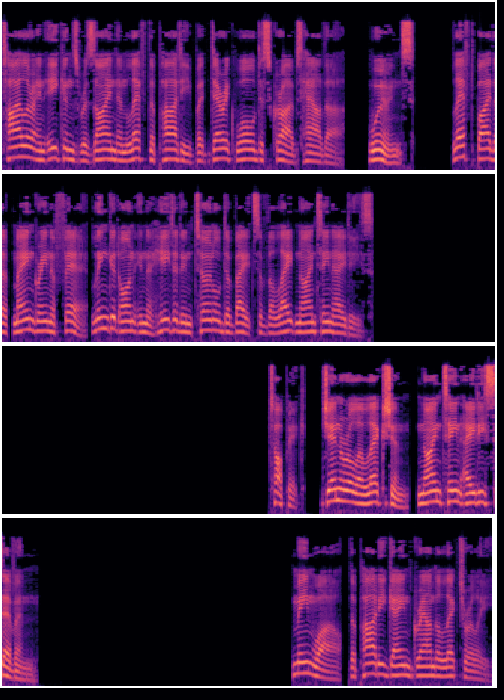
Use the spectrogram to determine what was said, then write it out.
Tyler and Ekins resigned and left the party but Derek Wall describes how the «wounds» left by the Maingreen affair lingered on in the heated internal debates of the late 1980s. Topic: General election 1987. Meanwhile, the party gained ground electorally.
